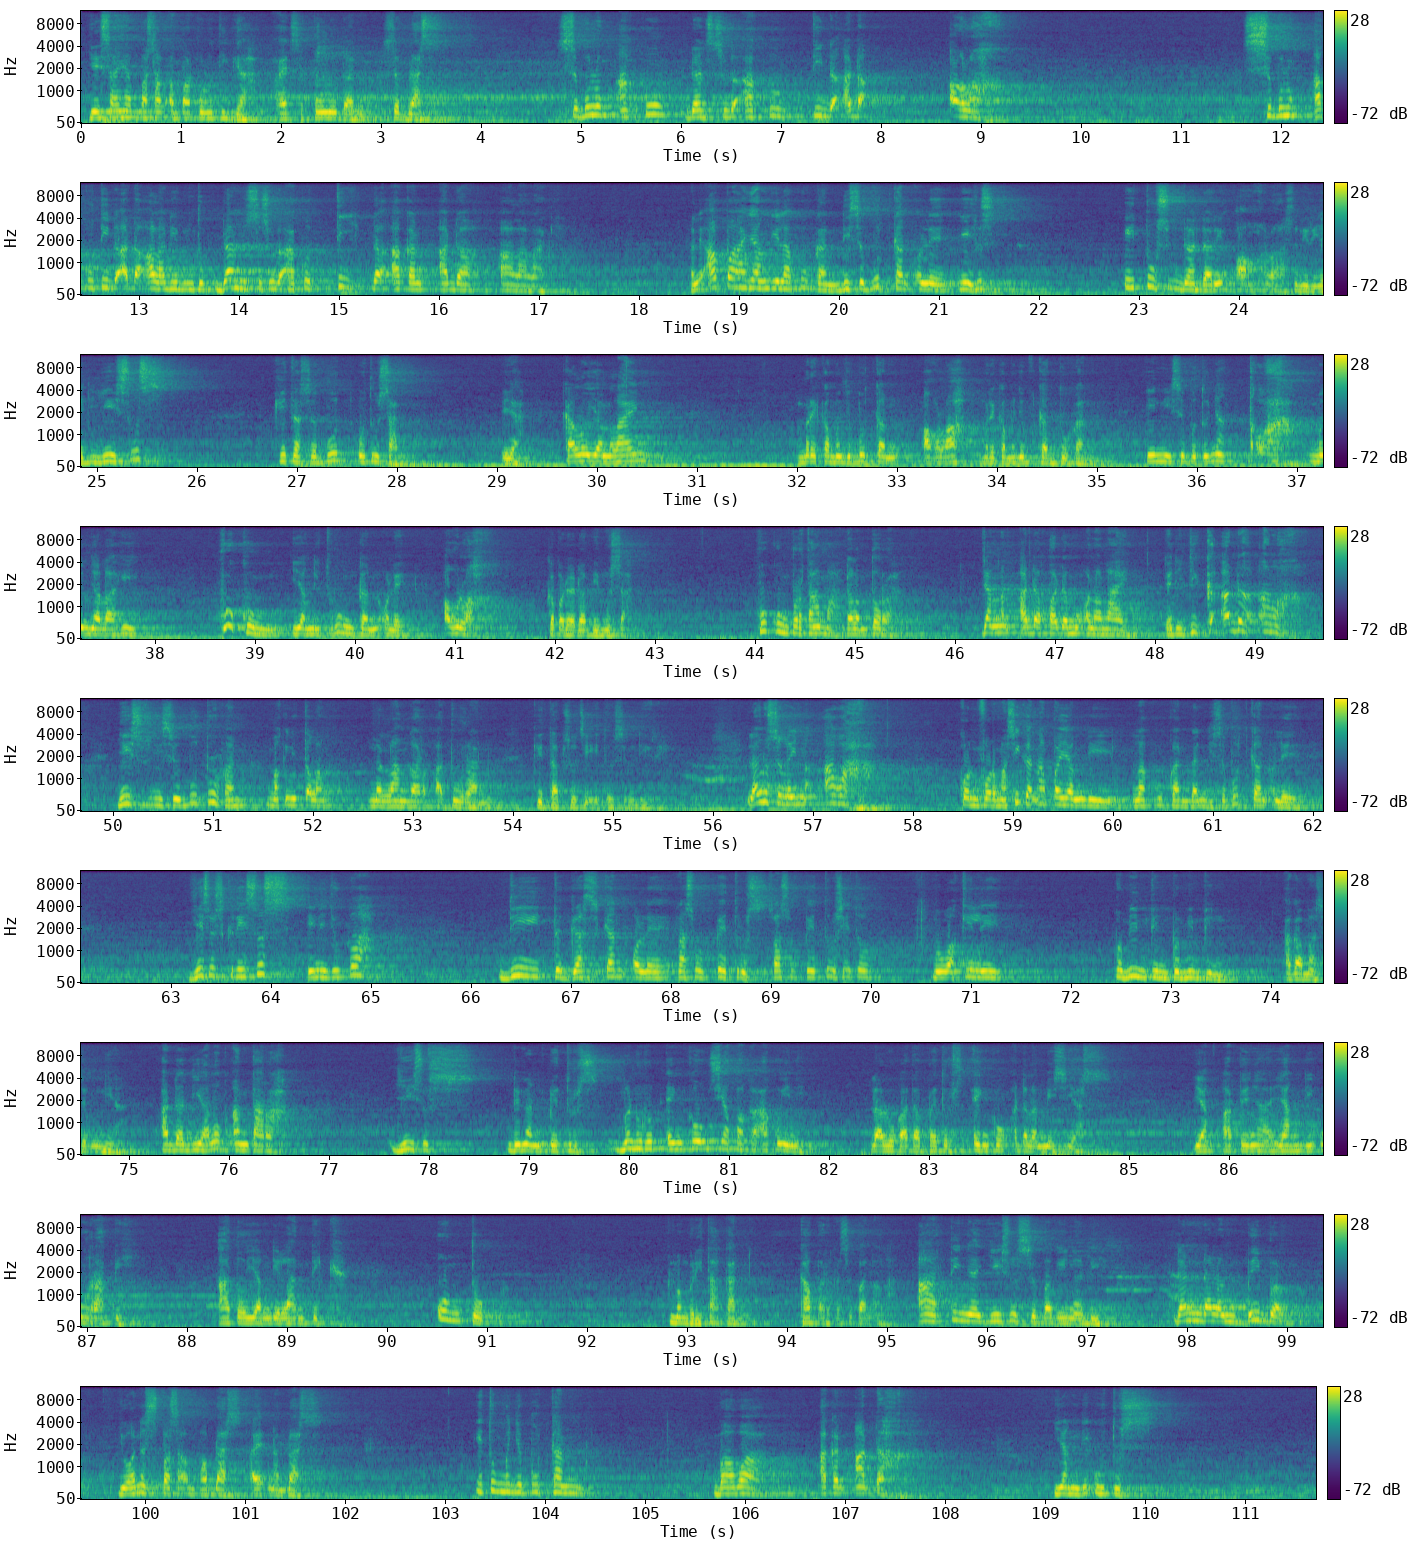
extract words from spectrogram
Yesaya pasal 43 ayat 10 dan 11 Sebelum aku dan sudah aku tidak ada Allah Sebelum aku tidak ada Allah dibentuk dan sesudah aku tidak akan ada Allah lagi. Lalu apa yang dilakukan disebutkan oleh Yesus itu sudah dari Allah sendiri. Jadi Yesus kita sebut utusan. Iya. Kalau yang lain mereka menyebutkan Allah, mereka menyebutkan Tuhan. Ini sebetulnya telah menyalahi hukum yang diturunkan oleh Allah kepada Nabi Musa. Hukum pertama dalam Torah, jangan ada padamu Allah lain. Jadi jika ada Allah, Yesus disebut Tuhan, maka ini telah melanggar aturan kitab suci itu sendiri. Lalu selain Allah konformasikan apa yang dilakukan dan disebutkan oleh Yesus Kristus ini juga ditegaskan oleh Rasul Petrus. Rasul Petrus itu mewakili pemimpin-pemimpin agama sedunia. Ada dialog antara Yesus dengan Petrus. Menurut engkau siapakah aku ini? Lalu kata Petrus, engkau adalah Mesias. Yang artinya yang diurapi atau yang dilantik untuk memberitakan kabar kesukaan Allah. Artinya Yesus sebagai nabi. Dan dalam Bible Yohanes pasal 14 ayat 16 itu menyebutkan bahwa akan ada yang diutus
